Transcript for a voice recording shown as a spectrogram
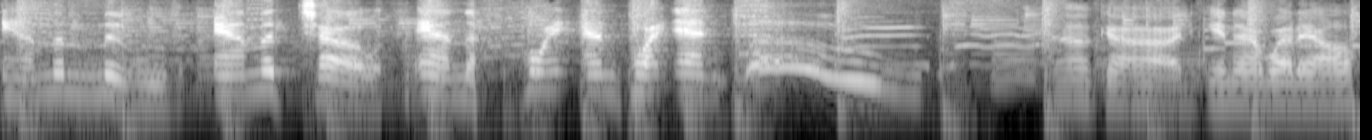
and the move and the toe and the point and point and woo? Oh God, you know what else?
